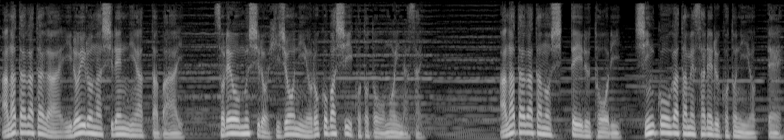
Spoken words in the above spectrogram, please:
あなた方がいろいろな試練にあった場合、それをむしろ非常に喜ばしいことと思いなさい。あなた方の知っている通り、信仰が試されることによって、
